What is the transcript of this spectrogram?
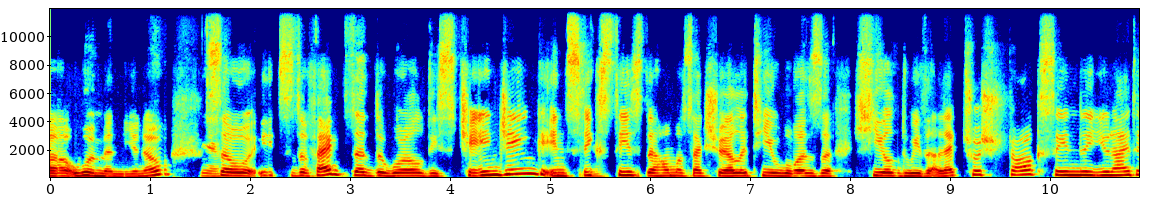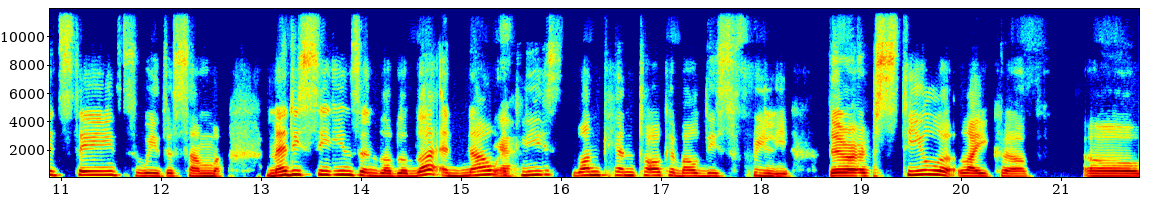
a woman you know yeah. so it's the fact that the world is changing in 60s the homosexuality was uh, healed with electroshocks in the united states with some medicines and blah blah blah and now yeah. at least one can talk about this freely there are still like uh, uh,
